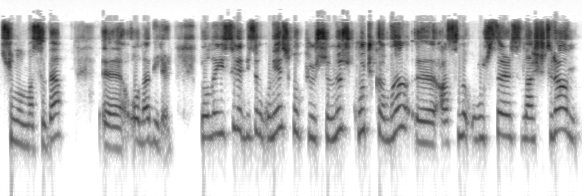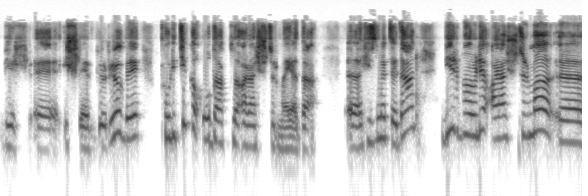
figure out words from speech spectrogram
sunulması da e, olabilir. Dolayısıyla bizim UNESCO kürsümüz Koçkam'ı e, aslında uluslararasılaştıran bir e, işlev görüyor ve politika odaklı araştırmaya da e, hizmet eden bir böyle araştırma e,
